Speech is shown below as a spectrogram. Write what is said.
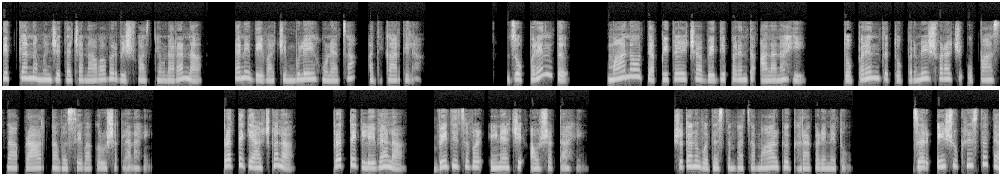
तितक्यांना म्हणजे त्याच्या नावावर विश्वास ठेवणाऱ्यांना त्याने देवाची मुले होण्याचा अधिकार दिला. जोपर्यंत मानव त्या पितळेच्या वेदीपर्यंत आला नाही तोपर्यंत तो परमेश्वराची उपासना प्रार्थना व सेवा करू शकला नाही. प्रत्येक याचकाला प्रत्येक लेव्याला वेदीजवळ येण्याची आवश्यकता आहे. श्रोतानु वधस्तंभाचा मार्ग घराकडे नेतो. जर येशू ख्रिस्त त्या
